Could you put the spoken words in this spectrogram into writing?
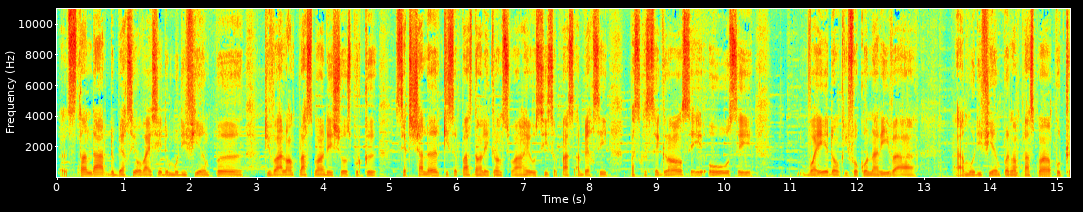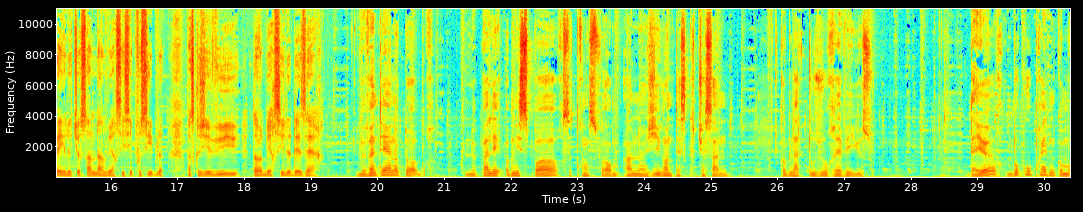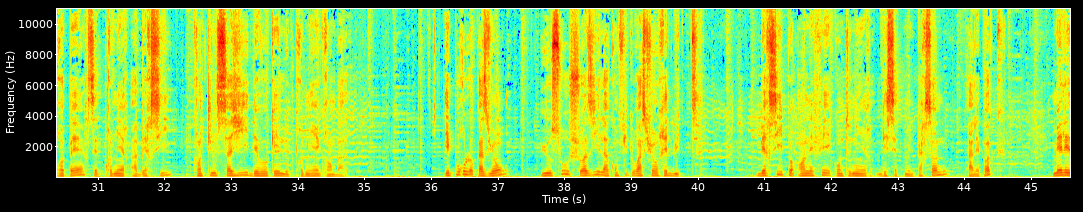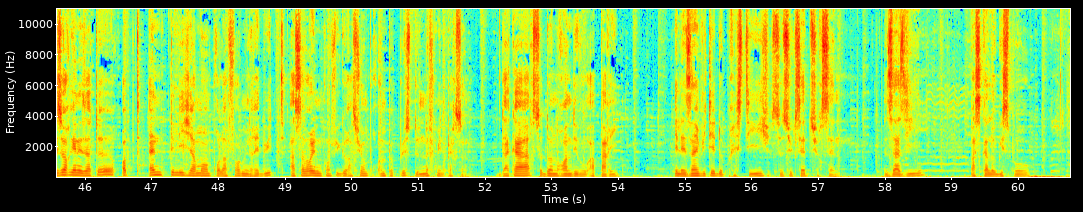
euh, standards de Bercy. On va essayer de modifier un peu, tu vois, l'emplacement des choses pour que cette chaleur qui se passe dans les grandes soirées aussi se passe à Bercy. Parce que c'est grand, c'est haut, c'est... Vous voyez, donc il faut qu'on arrive à, à modifier un peu l'emplacement pour créer le Tiosan dans Bercy. C'est possible. Parce que j'ai vu dans Bercy le désert. Le 21 octobre, le palais Omnisport se transforme en un gigantesque Chosan, comme l'a toujours rêvé Youssou. D'ailleurs, beaucoup prennent comme repère cette première à Bercy quand il s'agit d'évoquer le premier grand bal. Et pour l'occasion, Youssou choisit la configuration réduite. Bercy peut en effet contenir 17 000 personnes à l'époque, mais les organisateurs optent intelligemment pour la formule réduite, à savoir une configuration pour un peu plus de 9000 personnes. Dakar se donne rendez-vous à Paris et les invités de prestige se succèdent sur scène. Zazie, Pascal Obispo,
